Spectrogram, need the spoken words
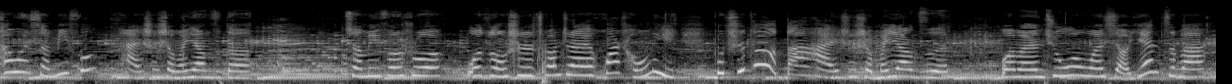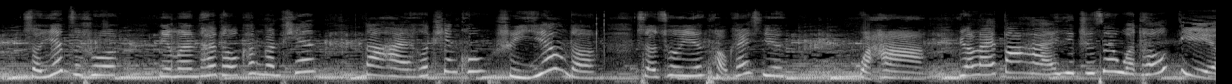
他问小蜜蜂：“海是什么样子的？”小蜜蜂说：“我总是穿在花丛里，不知道大海是什么样子。”我们去问问小燕子吧。小燕子说：“你们抬头看看天，大海和天空是一样的。”小蚯蚓好开心，哇哈！原来大海一直在我头顶。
